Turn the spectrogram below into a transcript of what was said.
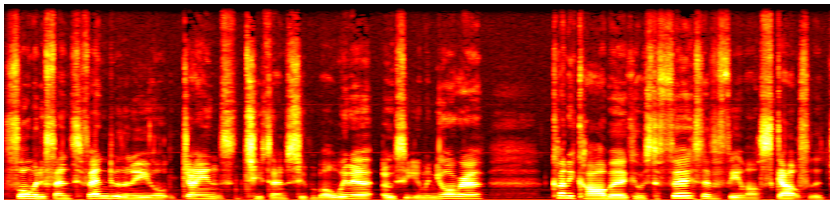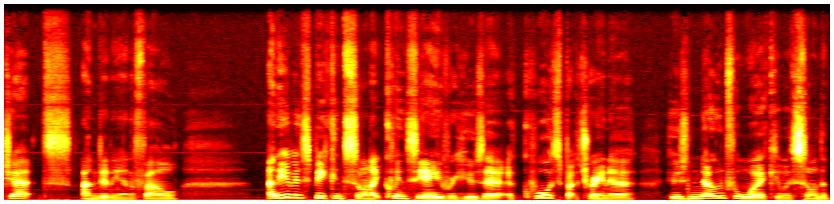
former defensive end with the New York Giants, two-time Super Bowl winner Osi Umenyiora, Connie Carberg, who was the first ever female scout for the Jets and in the NFL, and even speaking to someone like Quincy Avery, who's a, a quarterback trainer who's known for working with some of the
